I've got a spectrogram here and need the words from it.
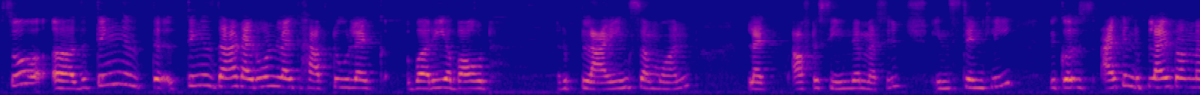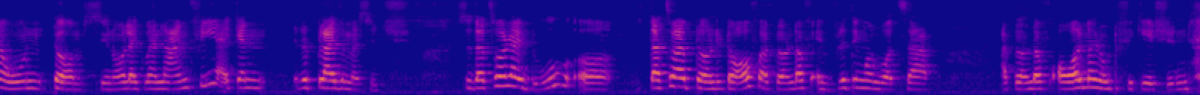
So uh, the thing the thing is that I don't like have to like worry about replying someone like after seeing their message instantly because I can reply it on my own terms. You know, like when I'm free, I can reply the message. So that's what I do. Uh, that's why I've turned it off. I've turned off everything on WhatsApp. I've turned off all my notification.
